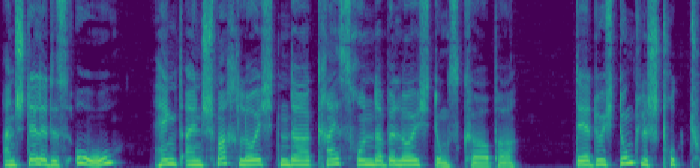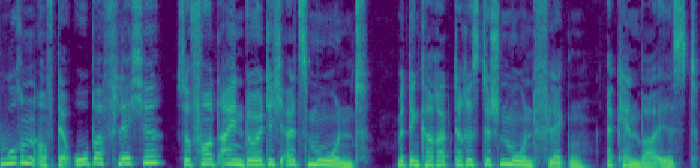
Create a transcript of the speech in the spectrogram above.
Anstelle des O hängt ein schwach leuchtender, kreisrunder Beleuchtungskörper, der durch dunkle Strukturen auf der Oberfläche sofort eindeutig als Mond mit den charakteristischen Mondflecken erkennbar ist.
